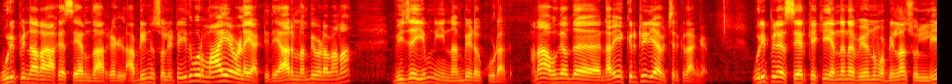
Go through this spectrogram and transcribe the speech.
உறுப்பினராக சேர்ந்தார்கள் அப்படின்னு சொல்லிட்டு இது ஒரு மாய விளையாட்டு. இதை யாரும் நம்பிவிட வேணாம். விஜயும் நீ நம்பிடக்கூடாது ஆனால் அவங்க அந்த நிறைய கிரிட்டீரியா வச்சுருக்கிறாங்க. உறுப்பினர் சேர்க்கைக்கு என்னென்ன வேணும் அப்படின்லாம் சொல்லி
